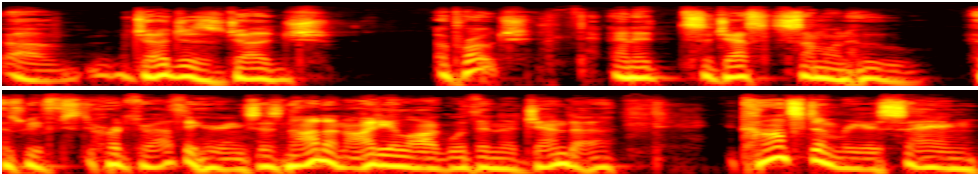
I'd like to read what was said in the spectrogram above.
uh, judge's judge approach. And it suggests someone who, as we've heard throughout the hearings, is not an ideologue with an agenda, constantly is saying,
